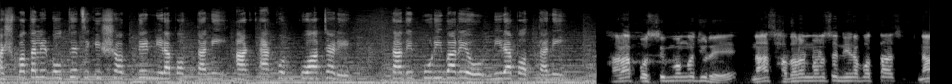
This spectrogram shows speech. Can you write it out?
হাসপাতালের মধ্যে চিকিৎসকদের নিরাপত্তা নেই আর এখন কোয়ার্টারে তাদের পরিবারেও নিরাপত্তা নেই। সারা পশ্চিমবঙ্গ জুড়ে না সাধারণ মানুষের নিরাপত্তা আছে না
